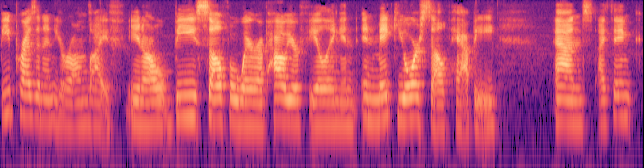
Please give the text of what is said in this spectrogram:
be present in your own life. You know, be self aware of how you're feeling and, and make yourself happy. And I think,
